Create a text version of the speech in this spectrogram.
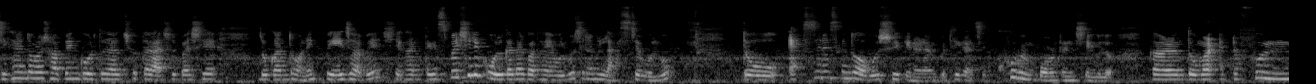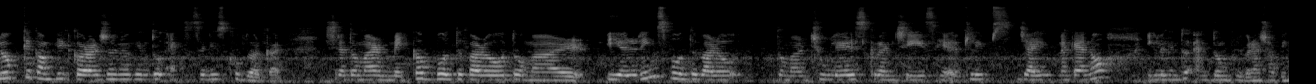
যেখানে তোমরা শপিং করতে যাচ্ছ, তার আশেপাশে দোকান তো অনেক পেয়ে যাবে। সেখান থেকে স্পেশালি কলকাতার কথা আমি বলব, সেটা আমি লাস্টে বলব। তো অ্যাক্সেসরিজ কিন্তু অবশ্যই কিনে রাখবে, ঠিক আছে? খুব ইম্পর্ট্যান্ট সেগুলো। কারণ তোমার একটা ফুল লুককে কমপ্লিট করার জন্য কিন্তু অ্যাক্সেসরিজ খুব দরকার। সেটা তোমার মেকআপ বলতে পারো, তোমার ইয়াররিংস বলতে পারো তোমার চুলের স্ক্রাঞ্চিস হেয়ার ক্লিপস যাই হোক না কেন, এগুলো কিন্তু একদম ভুলবে না শপিং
